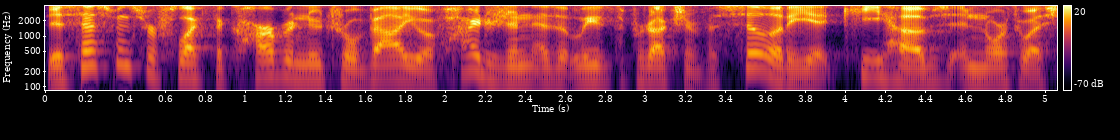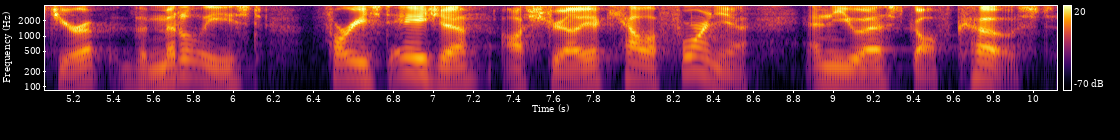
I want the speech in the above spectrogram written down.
The assessments reflect the carbon neutral value of hydrogen as it leaves the production facility at key hubs in Northwest Europe, the Middle East, Far East Asia, Australia, California, and the U.S. Gulf Coast.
